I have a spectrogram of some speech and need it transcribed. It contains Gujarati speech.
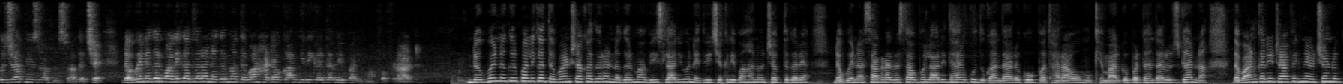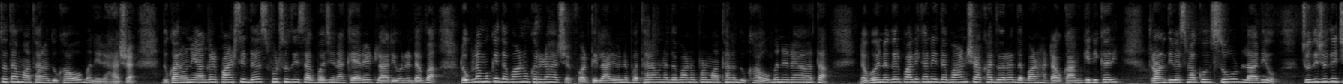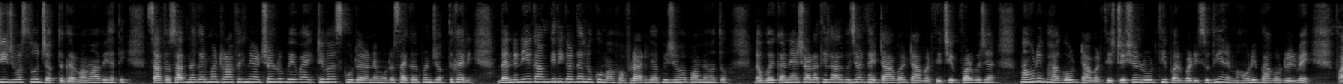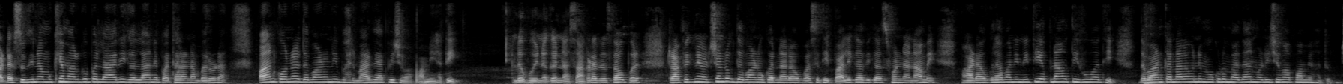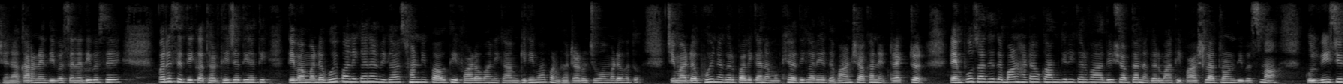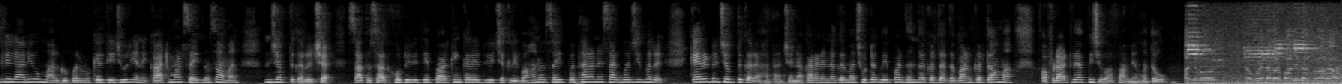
ગુજરાત ન્યૂઝમાં આપનું સ્વાગત છે. ડભોઈ નગરપાલિકા દ્વારા નગરમાં દબાણ હટાવ કામગીરી કરતા વેપારીમાં ફફડાટ. ડભોઈ નગરપાલિકા દબાણ શાખા દ્વારા નગરમાં વીસ લારીઓ અને દ્વિચક્રી વાહનો જપ્ત કર્યા. ડભોઈના સાંકડા રસ્તાઓ ઉપર લારી ધારકો દુકાનદારકો, પથારાઓ, મુખ્ય માર્ગો પર ધંધા રોજગારના દબાણ કરી ટ્રાફિકને અડચણરૂપ થતા માથાનો દુખાવો બની રહ્યા છે. દુકાનોની આગળ પાંચથી દસ ફૂટ સુધી શાકભાજીના કેરેટ લારીઓ અને ડબ્બા, ટોપલા મૂકી દબાણો કરી રહ્યા છે. ફરતી લારીઓ અને પથારાઓના દબાણો પણ માથાનો દુખાવો બની રહ્યા હતા. ડભોઈ નગરપાલિકાની દબાણ શાખા દ્વારા દબાણ હટાવ કામગીરી કરી. ત્રણ દિવસમાં કુલ સોળ લારીઓ જુદી જુદી ચીજ વસ્તુઓ જપ્ત કરવામાં આવી હતી. સાથોસાથ નગરમાં ટ્રાફિકને અડચણરૂપ એવા એક્ટિવા, સ્કૂટર અને મોટરસાયકલ પણ જપ્ત કરી દંડનીય કામગીરી કરતા લોકોમાં ફફડાટ વ્યાપી જવા પામ્યો હતો. ડભોઈ કન્યા શાળાથી લાલ બજાર થઈ ટાવર, ટાવરથી ચીપવાડ બજાર, મહુડી ભાગોળ ટાવરથી સ્ટેશન રોડથી પરબડી સુધી અને મહુડી ભાગોળ રેલવે ફાટક સુધીના મુખ્ય માર્ગો પર લારી, ગલ્લા અને પથારાના બરોડા, પાન કોર્નર દબાણોની ભરમાર વ્યાપી જવા પામી હતી. ડભોઈ નગરના સાંકડા રસ્તા ઉપર ટ્રાફિકને અડચણરૂપ દબાણો કરનારાઓ પાસેથી પાલિકા વિકાસ ફંડના નામે ભાડા ઉઘરાવવાની નીતિ અપનાવતી હોવાથી દબાણ કરનારાઓને મોકળું મેદાન મળી જવા પામ્યું હતું, જેના કારણે દિવસે ને દિવસે પરિસ્થિતિ કથળતી જતી હતી. તેવામાં ડભોઈ પાલિકાના વિકાસ ફંડની પાવતી ફાળવવાની કામગીરીમાં પણ ઘટાડો જોવા મળ્યો હતો, જેમાં ડભોઈ નગરપાલિકાના મુખ્ય અધિકારીએ દબાણ શાખાને ટ્રેક્ટર, ટેમ્પો સાથે દબાણ હટાવ કામગીરી કરવા આદેશ આપતા નગરમાંથી પાછલા ત્રણ દિવસમાં કુલ વીસ જેટલી લારીઓ માર્ગ ઉપર મૂકેલ તિજોરી અને કાટમાળ સહિતનો સામાન જપ્ત કરેલ છે. સાથોસાથ ખોટી રીતે પાર્કિંગ કરેલ દ્વિચક્રી વાહનો સહિત પથારા અને શાકભાજી ભરેલ કેરેટ જપ્ત કર્યા હતા, જેના કારણે નગરમાં છૂટક વેપાર ધંધા કરતા દબાણકર્તાઓમાં ફફડાટ વ્યાપી જવા પામ્યો હતો. આજરોજ ડભોઈ નગરપાલિકા દ્વારા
